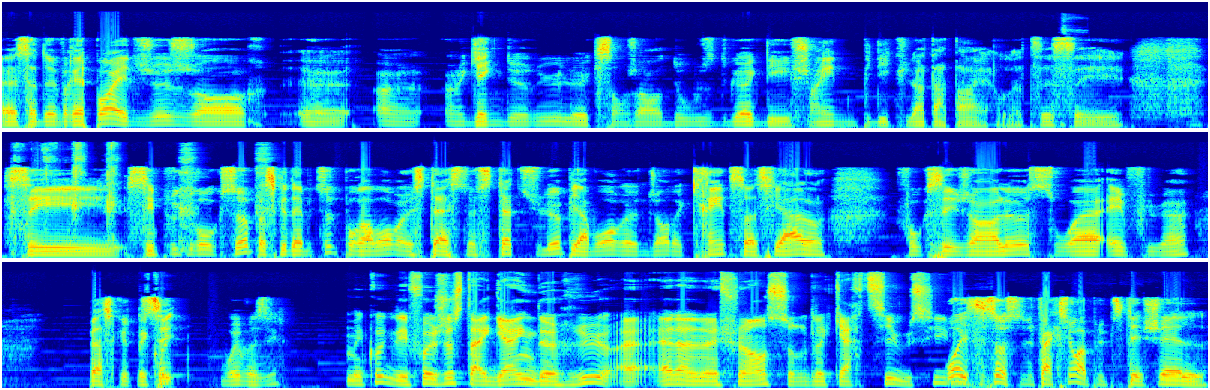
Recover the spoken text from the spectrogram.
Euh, ça devrait pas être juste genre euh, un, un gang de rue là, qui sont genre 12 gars avec des chaînes puis des culottes à terre. Là. Tu sais, C'est, c'est, c'est plus gros que ça parce que d'habitude, pour avoir un sta- ce statut-là puis avoir une genre de crainte sociale, faut que ces gens-là soient influents. Parce que tu sais. Oui, vas-y. Mais quoi que des fois, juste ta gang de rue, euh, elle a une influence sur le quartier aussi. Ouais, c'est ça, c'est une faction à plus petite échelle.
